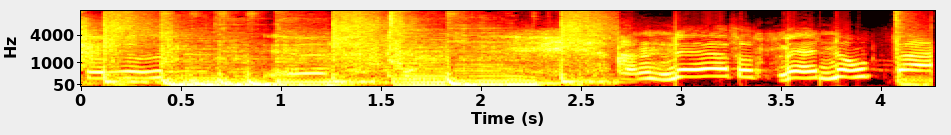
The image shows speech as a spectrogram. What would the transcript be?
Yeah. I never met nobody.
